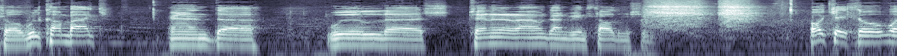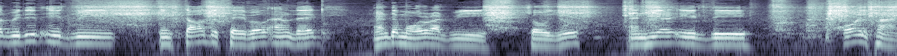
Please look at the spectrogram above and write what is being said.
so we'll come back and uh, we'll uh, turn it around and we install the machine. Okay, so what we did is we installed the table and legs and the motor as we showed you. And here is the oil pan.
